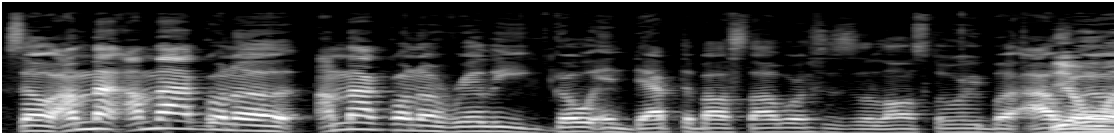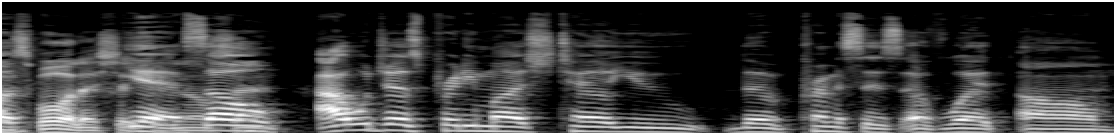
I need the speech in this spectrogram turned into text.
So I'm not I'm not gonna I'm not gonna really go in depth about Star Wars. This is a long story, but I You don't want to spoil that shit. yeah you know what I'm so i will just pretty much tell you the premises of what um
